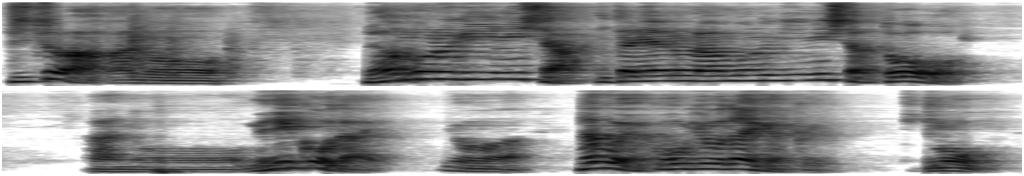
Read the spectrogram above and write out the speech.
実は、あの、ランボルギーニ社、イタリアのランボルギーニ社と、あの、名工大、要は、名古屋工業大学、もう、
